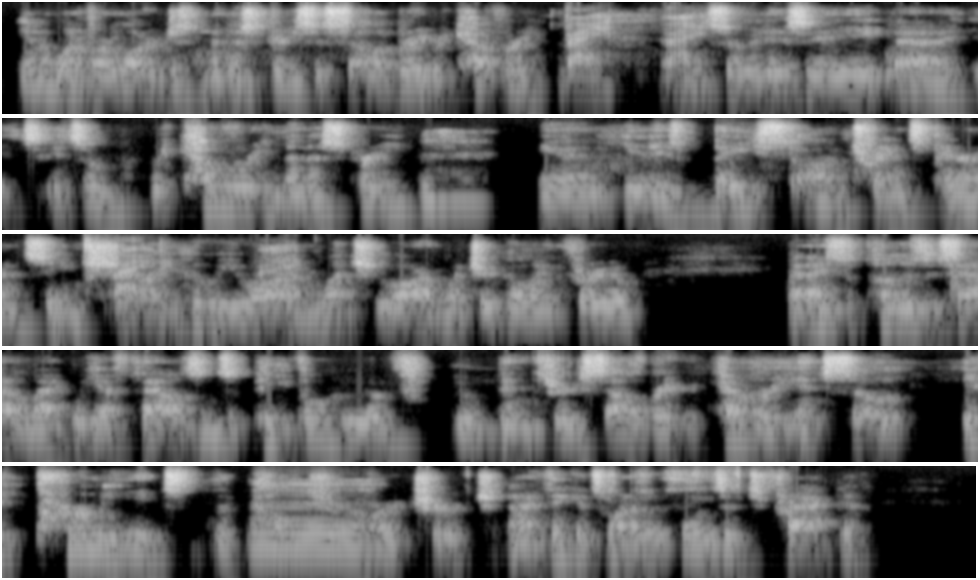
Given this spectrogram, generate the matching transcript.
you know, one of our largest ministries is Celebrate Recovery. Right, right. And so it is a uh, it's it's a recovery ministry, mm-hmm. and it is based on transparency and sharing right. who you are right. and what you are and what you're going through. And I suppose at Saddleback we have thousands of people who have who have been through Celebrate Recovery, and so it permeates the culture mm. of our church. And I think it's one of the things that's attractive.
